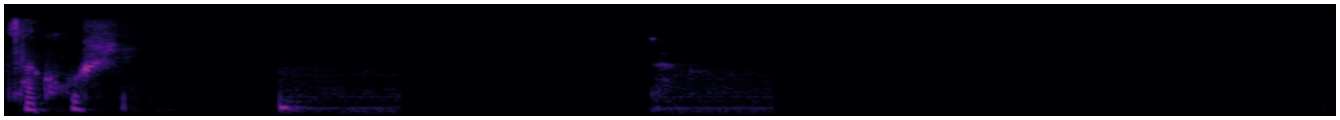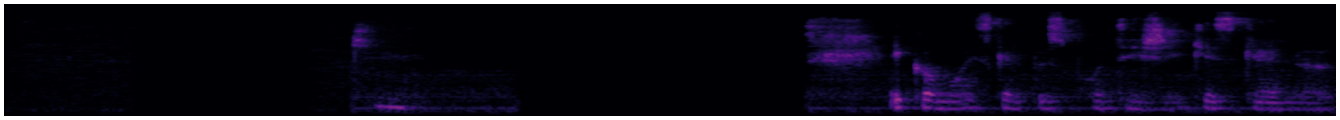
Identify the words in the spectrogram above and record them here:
s'accrocher. Et comment est-ce qu'elle peut se protéger? Qu'est-ce qu'elle,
